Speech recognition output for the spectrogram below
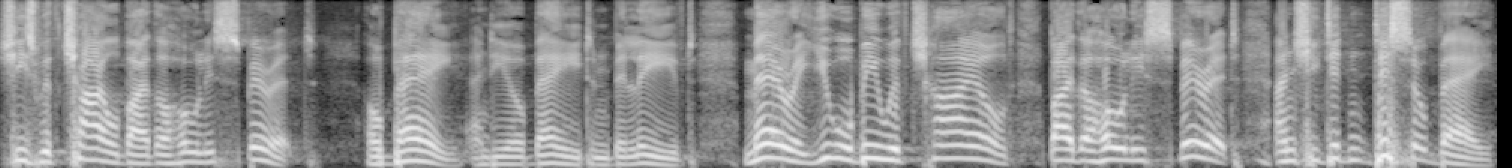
She's with child by the Holy Spirit. Obey. And he obeyed and believed. Mary, you will be with child by the Holy Spirit. And she didn't disobey.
